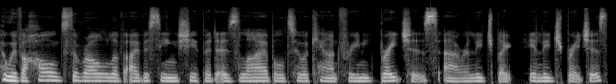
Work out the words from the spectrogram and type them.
whoever holds the role of overseeing shepherd is liable to account for any breaches, uh, alleged, alleged breaches.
